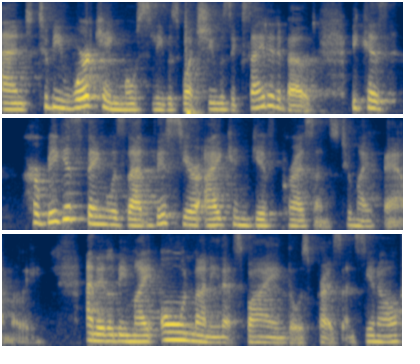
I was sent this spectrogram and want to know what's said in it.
And to be working mostly was what she was excited about because her biggest thing was that this year I can give presents to my family and it'll be my own money that's buying those presents you know?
